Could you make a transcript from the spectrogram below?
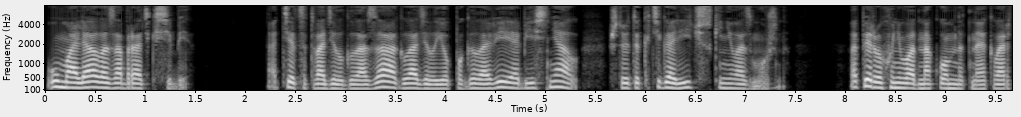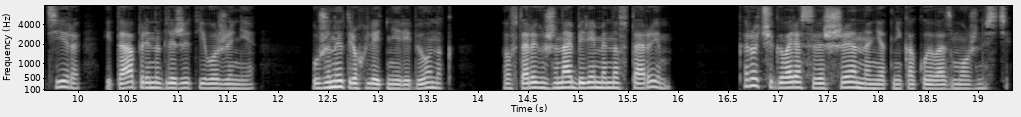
умоляла забрать к себе. Отец отводил глаза, гладил ее по голове и объяснял, что это категорически невозможно. Во-первых, у него однокомнатная квартира, и та принадлежит его жене. У жены трехлетний ребенок. Во-вторых, жена беременна вторым. Короче говоря, совершенно нет никакой возможности.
